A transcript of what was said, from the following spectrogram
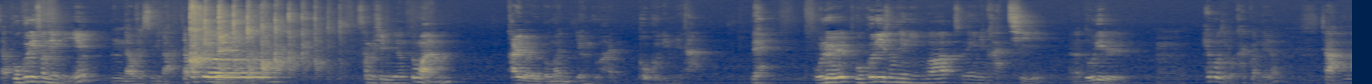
자, 복을이 선생님 음, 나오셨습니다. 자, 박수. 네. 30년 동안 가위바위보만 연구한 보글입니다. 네, 오늘 보글이 선생님과 선생님이 같이 어, 놀이를 음, 해보도록 할 건데요. 자,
